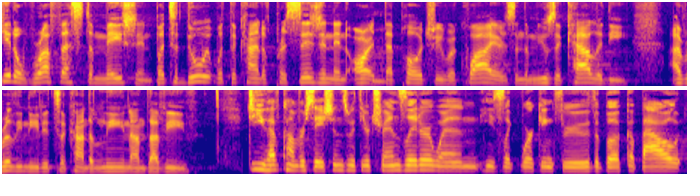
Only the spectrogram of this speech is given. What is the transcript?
get a rough estimation, but to do it with the kind of precision and art mm. that poetry requires and the musicality, I really needed to kind of lean on David. Do you have conversations with your translator when he's like working through the book about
